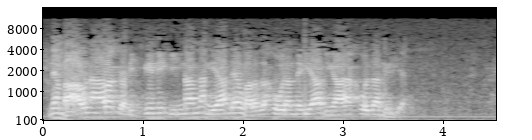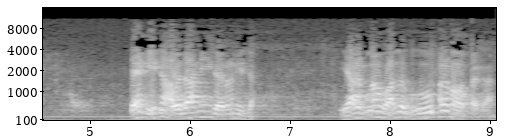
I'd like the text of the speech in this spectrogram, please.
දැන් භාවනාවක් වැඩි කෙනෙක් ඉන්නවා නම් එයා දැන් වරදක් හොදන්න ගියා, විහාරයක් හොදන්න ගියා. දැන් ඒක අවධානයෙන් කරන නිසා එයාට පුළුවන් වරද බොහෝ කල් පවත් ගන්න.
